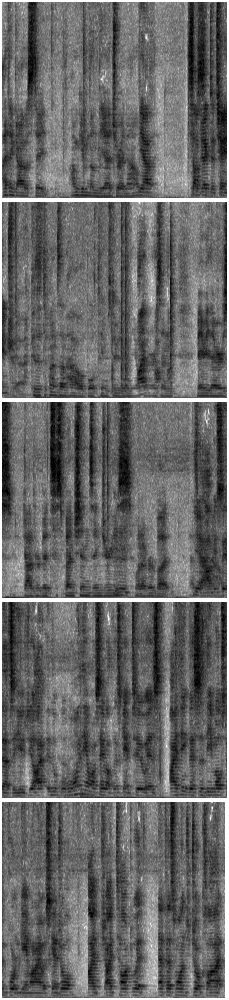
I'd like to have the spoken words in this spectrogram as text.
I think Iowa State. I'm giving them the edge right now. Yeah. Subject to change. Yeah, because it depends on how both teams do during the I- openers, and maybe there's God forbid suspensions, injuries, mm-hmm. whatever. But that's Yeah, obviously that's a huge deal. I, the only thing I want to say about this game too is I think this is the most important game on Iowa's schedule. I, I talked with FS1's Joel Klatt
